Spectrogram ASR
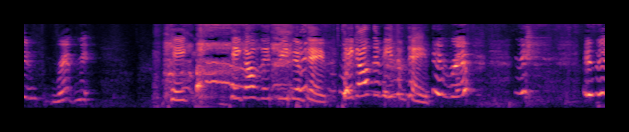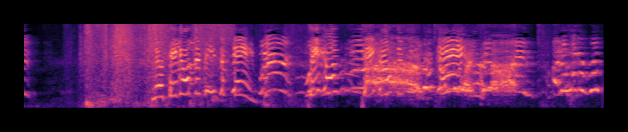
Justin rip me. Take take off this piece of tape. Take off the piece of tape. Rip me. Is it No, take off the piece of tape. where? Take off take off the piece of tape. Oh my god! I don't want to rip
